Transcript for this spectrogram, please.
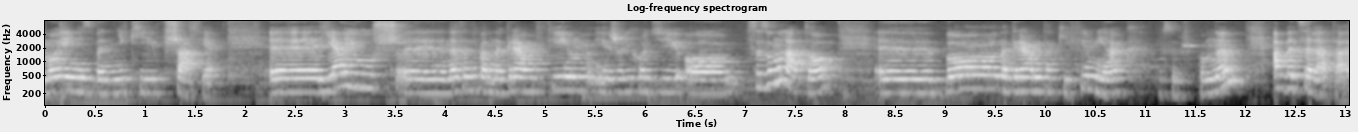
moje niezbędniki w szafie? Ja już na ten temat nagrałam film, jeżeli chodzi o sezon lato, bo nagrałam taki film jak jak sobie przypomnę, ABC Lata,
